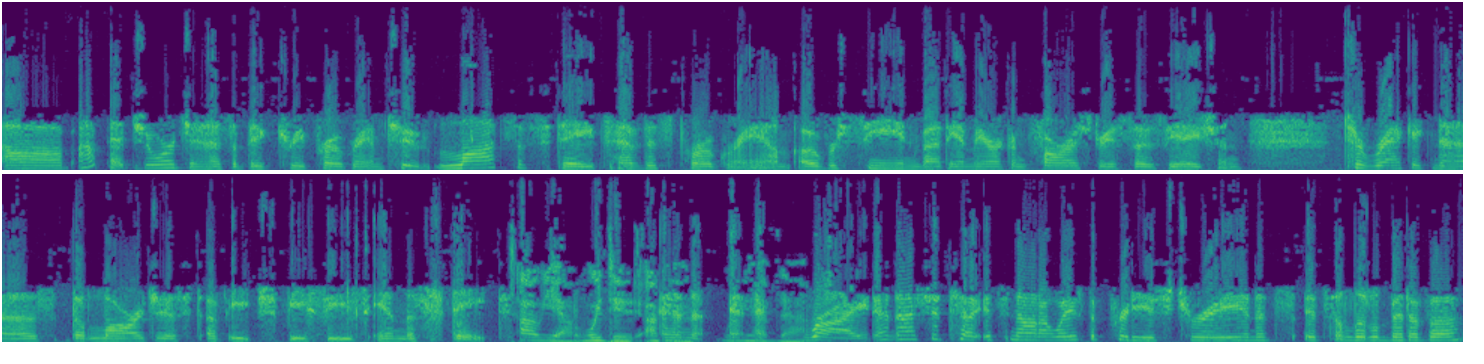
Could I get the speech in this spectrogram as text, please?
Uh, I bet Georgia has a big tree program too. Lots of states have this program overseen by the American Forestry Association to recognize the largest of each species in the state. Oh yeah, we do. Okay, And, we and- have that. Right, and I should tell you, it's not always the prettiest tree, and it's it's a little bit of a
